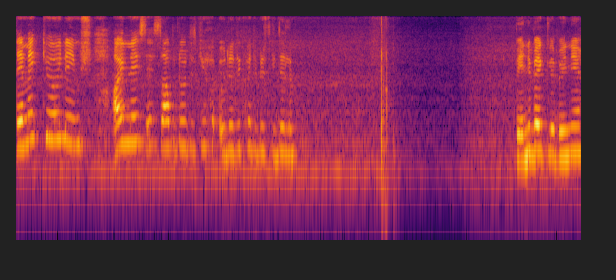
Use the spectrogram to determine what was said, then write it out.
Demek ki öyleymiş. Ay neyse hesabı da ödedik, ödedik hadi biz gidelim. Beni bekle beni.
